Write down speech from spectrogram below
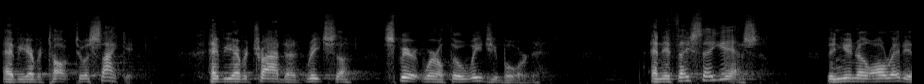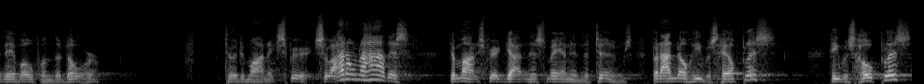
Have you ever talked to a psychic? Have you ever tried to reach the spirit world through a Ouija board? And if they say yes, then you know already they've opened the door to a demonic spirit. So I don't know how this demonic spirit got in this man in the tombs, but I know he was helpless, he was hopeless,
